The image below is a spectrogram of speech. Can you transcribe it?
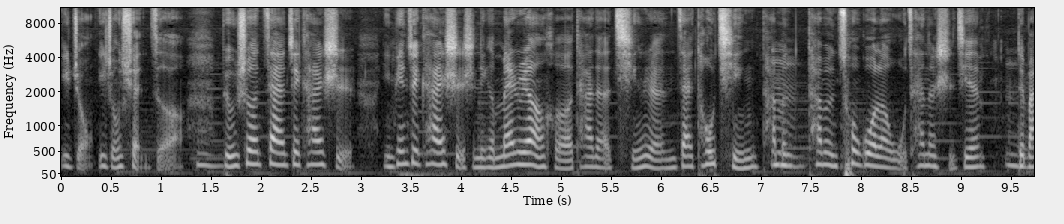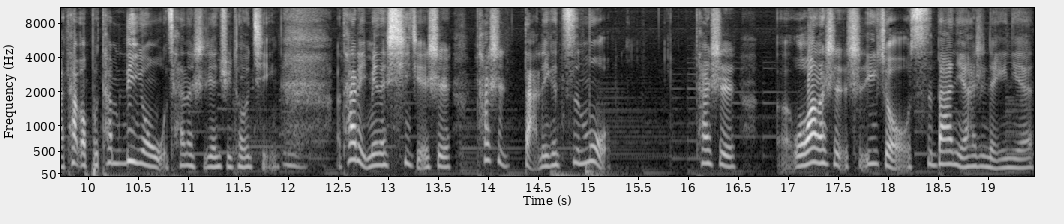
一种一种选择。嗯，比如说在最开始，影片最开始是那个 Marion 和他的情人在偷情，他们他们错过了午餐的时间，对吧？他哦不，他们利用午餐的时间去偷情。嗯，它里面的细节是，他是打了一个字幕，他是呃，我忘了是是一九四八年还是哪一年。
